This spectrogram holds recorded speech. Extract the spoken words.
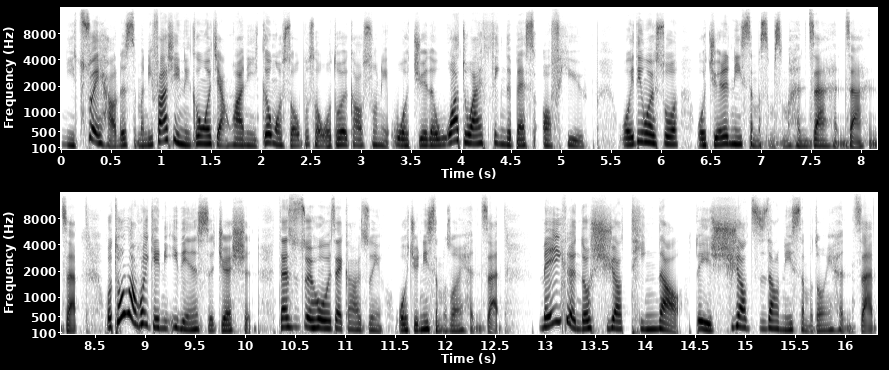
你最好的什么？你发现你跟我讲话，你跟我熟不熟？我都会告诉你。我觉得 What do I think the best of you？我一定会说，我觉得你什么什么什么很赞，很赞，很赞。我通常会给你一点 suggestion，但是最后会再告诉你，我觉得你什么东西很赞。每一个人都需要听到，对，需要知道你什么东西很赞，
